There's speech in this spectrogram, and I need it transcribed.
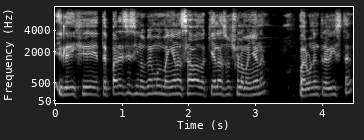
y le dije, ¿te parece si nos vemos mañana sábado aquí a las 8 de la mañana para una entrevista?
